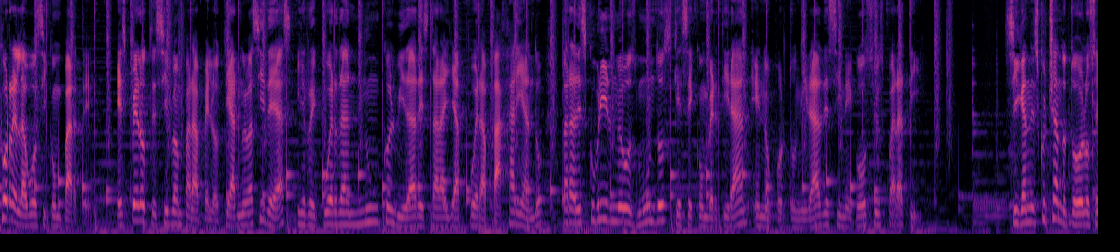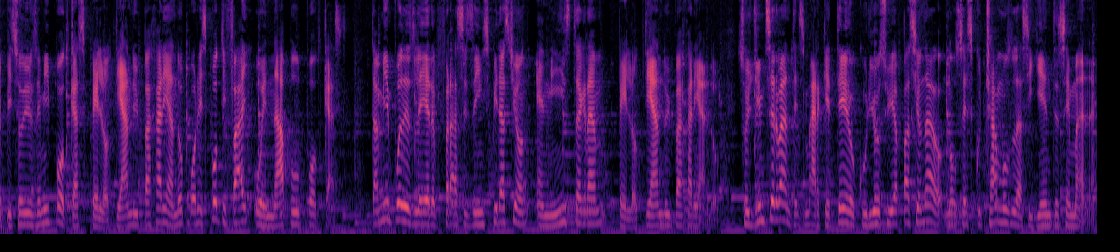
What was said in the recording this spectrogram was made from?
corre la voz y comparte. Espero te sirvan para pelotear nuevas ideas y recuerda nunca olvidar estar allá afuera pajareando para descubrir nuevos mundos que se convertirán en oportunidades y negocios para ti. Sigan escuchando todos los episodios de mi podcast Peloteando y Pajareando por Spotify o en Apple Podcast. También puedes leer frases de inspiración en mi Instagram Peloteando y Pajareando. Soy Jim Cervantes, marquetero, curioso y apasionado. Nos escuchamos la siguiente semana.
